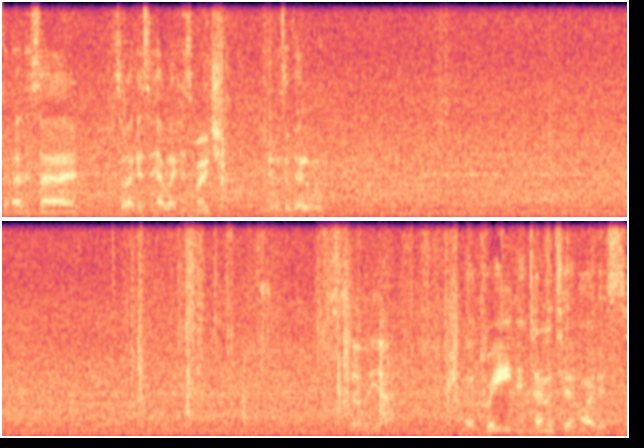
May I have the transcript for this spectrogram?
The other side. So I guess they have like his merch when it was available. So yeah, a great and talented artist.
